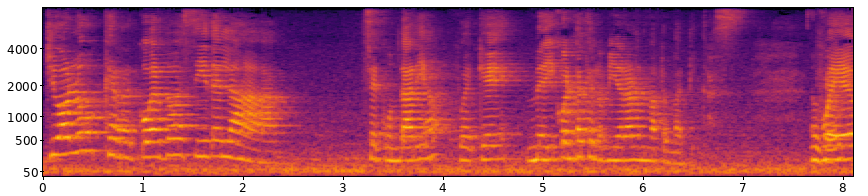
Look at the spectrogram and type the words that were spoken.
Yo lo que recuerdo así de la secundaria fue que me di cuenta que lo mío eran matemáticas. Fue,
